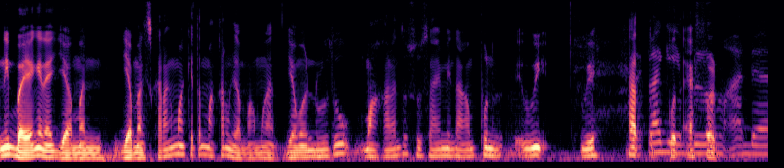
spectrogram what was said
ini bayangin ya zaman zaman sekarang mah kita makan gampang banget. Zaman dulu tuh makanan tuh susahnya minta ampun. We we had Balik to lagi put effort. belum ada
